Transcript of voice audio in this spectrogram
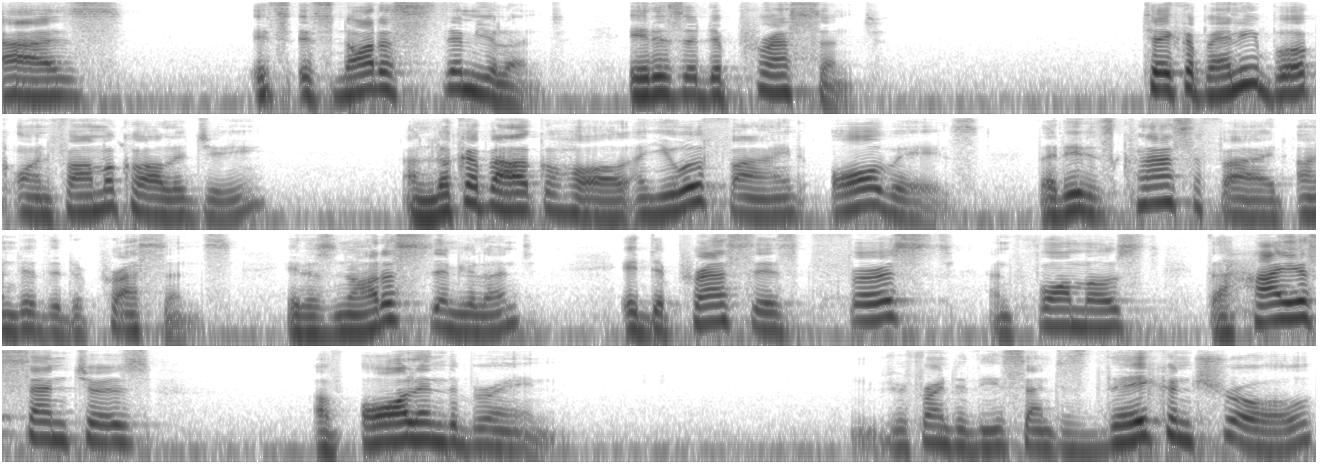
as it's, it's not a stimulant, it is a depressant. Take up any book on pharmacology and look up alcohol, and you will find always that it is classified under the depressants. It is not a stimulant. It depresses first and foremost the highest centers of all in the brain. Referring to these centers, they control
